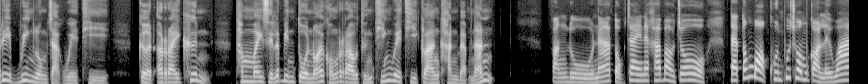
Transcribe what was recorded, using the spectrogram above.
รีบวิ่งลงจากเวที เกิดอะไรขึ้นทำไมศิลปินตัวน้อยของเราถึงทิ้งเวทีกลางคันแบบนั้น ฟังดูน่าตกใจนะคะเบาโจ แต่ต้องบอกคุณผู้ชมก่อนเลยว่า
